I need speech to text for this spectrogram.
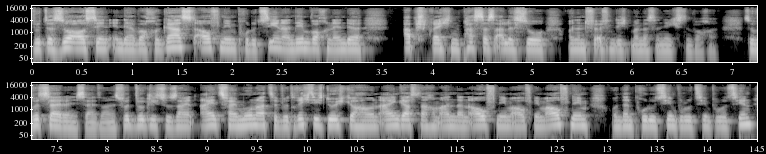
wird das so aussehen, in der Woche Gast aufnehmen, produzieren, an dem Wochenende absprechen, passt das alles so und dann veröffentlicht man das in der nächsten Woche. So wird es leider nicht sein, sondern es wird wirklich so sein, ein, zwei Monate wird richtig durchgehauen, ein Gast nach dem anderen aufnehmen, aufnehmen, aufnehmen und dann produzieren, produzieren, produzieren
